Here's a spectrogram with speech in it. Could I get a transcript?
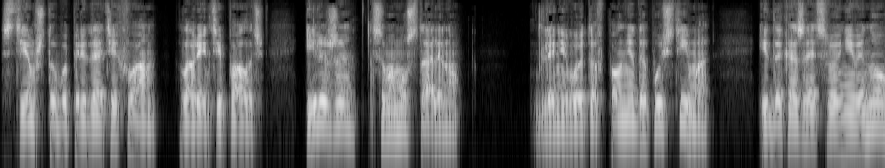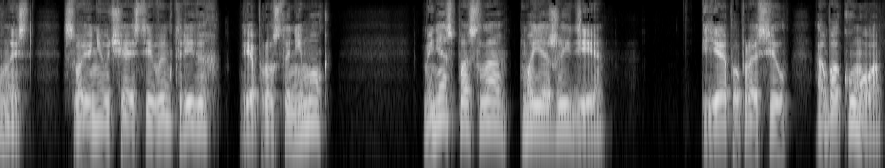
с тем, чтобы передать их вам, Лаврентий Павлович, или же самому Сталину. Для него это вполне допустимо, и доказать свою невиновность, свое неучастие в интригах я просто не мог. Меня спасла моя же идея я попросил Абакумова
